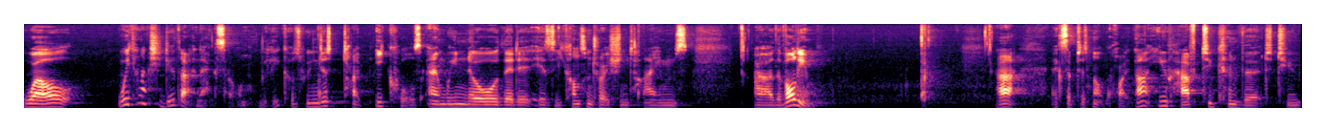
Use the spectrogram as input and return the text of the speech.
Well, we can actually do that in Excel, really, because we can just type equals, and we know that it is the concentration times uh, the volume. Ah, except it's not quite that. You have to convert to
